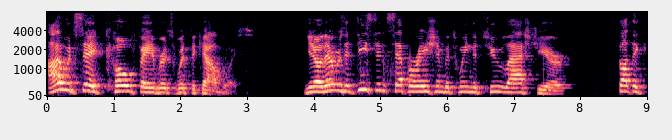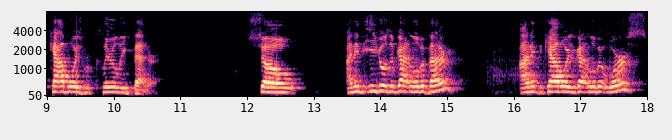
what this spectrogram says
I would say co favorites with the Cowboys. You know, there was a decent separation between the two last year. Thought the Cowboys were clearly better. So I think the Eagles have gotten a little bit better. I think the Cowboys have gotten a little bit worse.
